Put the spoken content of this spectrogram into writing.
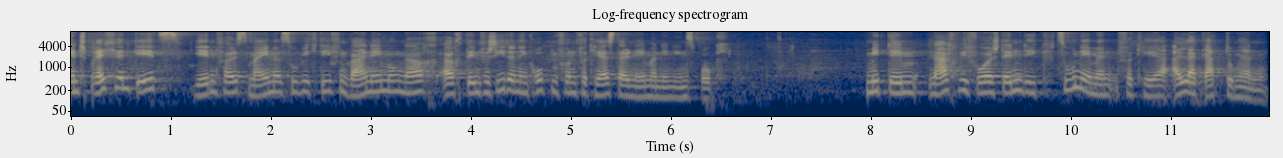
Entsprechend geht es, jedenfalls meiner subjektiven Wahrnehmung nach, auch den verschiedenen Gruppen von Verkehrsteilnehmern in Innsbruck. Mit dem nach wie vor ständig zunehmenden Verkehr aller Gattungen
